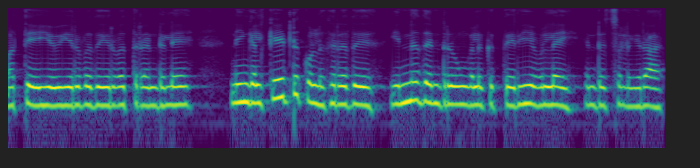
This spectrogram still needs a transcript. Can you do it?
மத்தேயோ இருபது இருபத்தி ரெண்டிலே நீங்கள் கேட்டுக்கொள்கிறது இன்னதென்று உங்களுக்கு தெரியவில்லை என்று சொல்கிறார்.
